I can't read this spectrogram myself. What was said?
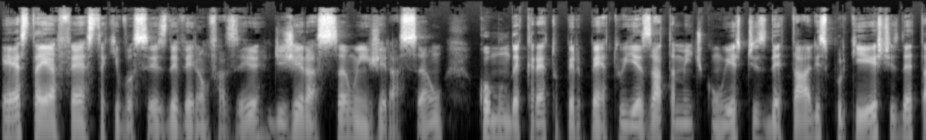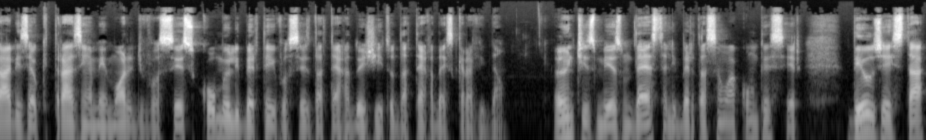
esta é a festa que vocês deverão fazer de geração em geração, como um decreto perpétuo, e exatamente com estes detalhes, porque estes detalhes é o que trazem à memória de vocês como eu libertei vocês da terra do Egito, da terra da escravidão antes mesmo desta libertação acontecer. Deus já está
